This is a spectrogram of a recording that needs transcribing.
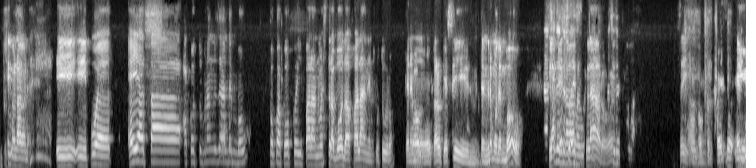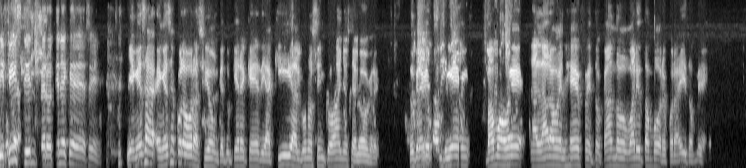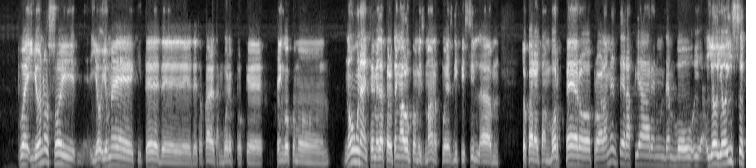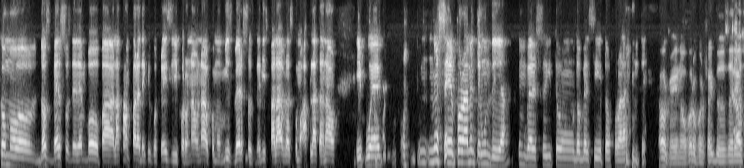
tengo la con y, y pues ella está acostumbrándose al dembow poco a poco y para nuestra boda, ojalá en el futuro. Tenemos, claro que sí, tendremos dembow. Claro, eso es claro. ¿eh? Sí, ah, perfecto. Es difícil, pero tiene que, sí. Y en esa, en esa colaboración que tú quieres que de aquí a algunos cinco años se logre, ¿tú crees que también vamos a ver al árabe el jefe tocando varios tambores por ahí también? Pues yo no soy, yo, yo me quité de, de tocar el tambor porque tengo como, no una enfermedad, pero tengo algo con mis manos, pues es difícil um, tocar el tambor, pero probablemente rapear en un dembow. Yo, yo hice como dos versos de dembow para la pámpara de Kiko Crazy y Coronao Now, como mis versos de mis palabras, como aplatanao. Y pues, no sé, probablemente un día, un versito, dos versitos, probablemente. Ok, no, pero perfecto, eso sería no,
